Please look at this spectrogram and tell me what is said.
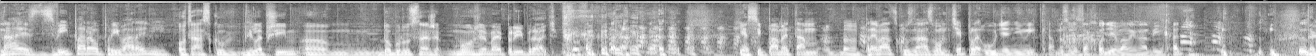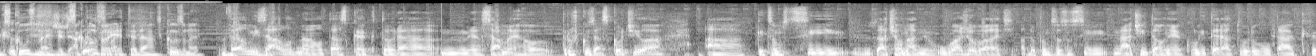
nájsť z výparov pri varení? Otázku vylepším um, do budúcna, že môžem aj pribrať. Ja si pamätám e, prevádzku s názvom Teple údeniny, kam sme sa chodievali nadýchať. tak skúsme, že ako to Skúsme. je teda. Skúsme. Veľmi záľudná otázka, ktorá mňa samého trošku zaskočila a keď som si začal nad ňou uvažovať a dokonca som si načítal nejakú literatúru, tak e,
